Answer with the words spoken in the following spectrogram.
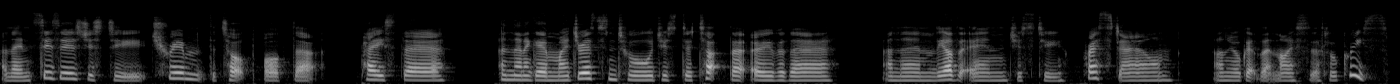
And then scissors just to trim the top of that paste there. And then again my Dresden tool just to tuck that over there. And then the other end just to press down and you'll get that nice little crease.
